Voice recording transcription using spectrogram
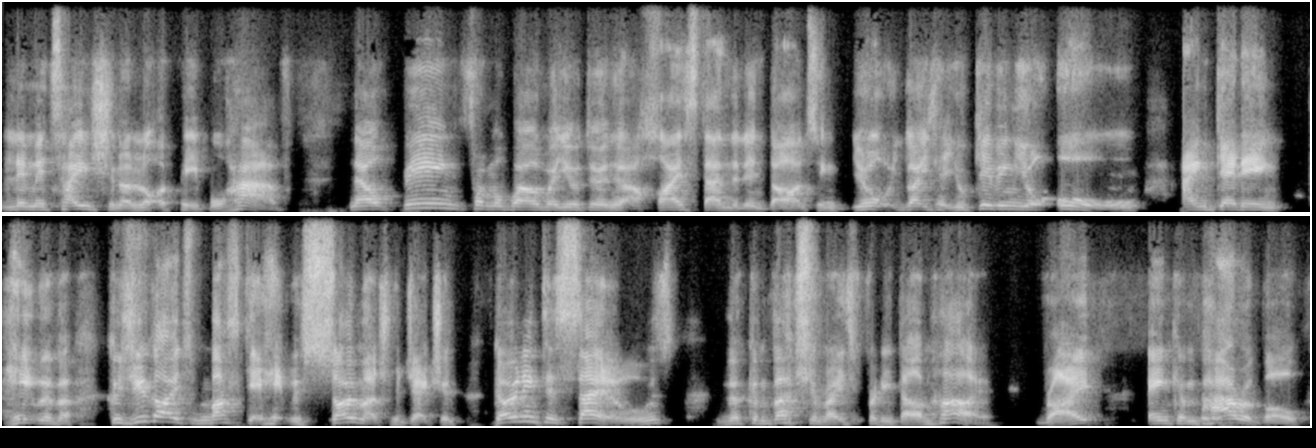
limitation a lot of people have. Now, being from a world where you're doing a high standard in dancing, you're like you say, you're giving your all and getting hit with a because you guys must get hit with so much rejection. Going into sales, the conversion rate is pretty damn high, right? Incomparable.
